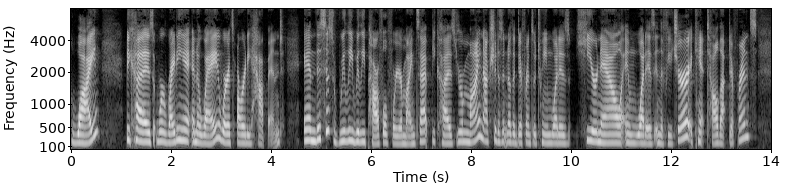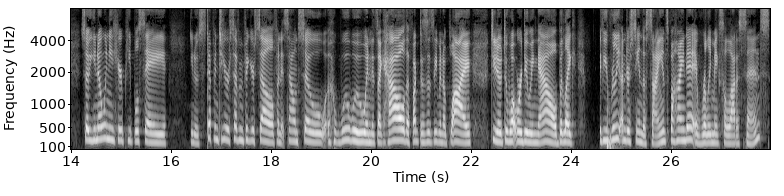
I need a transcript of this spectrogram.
Why? Because we're writing it in a way where it's already happened. And this is really, really powerful for your mindset because your mind actually doesn't know the difference between what is here now and what is in the future. It can't tell that difference. So, you know, when you hear people say, you know, step into your seven figure self and it sounds so woo woo and it's like, how the fuck does this even apply to, you know, to what we're doing now? But like, if you really understand the science behind it, it really makes a lot of sense.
